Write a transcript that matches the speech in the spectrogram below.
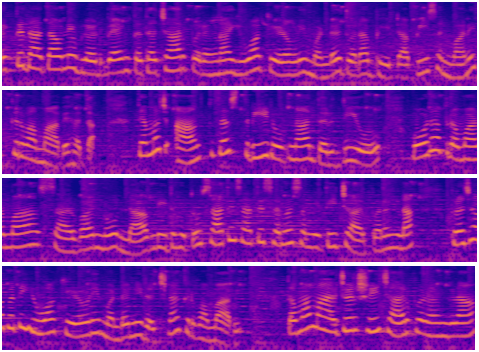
રક્તદાતાઓને બ્લડ બેંક તથા ચાર પરંગણા યુવા કેળવણી મંડળ દ્વારા ભેટ આપી સન્માનિત કરવામાં આવ્યા હતા. તેમજ આંખ તથા સ્ત્રી રોગના દર્દીઓ બહોળા પ્રમાણમાં સારવારનો લાભ લીધો હતો. સાથે સાથે સર્વ સમિતિ ચાર પરંગણા પ્રજાપતિ યુવા કેળવણી મંડળની રચના કરવામાં આવી. તમામ આયોજન શ્રી ચાર પરંગણા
